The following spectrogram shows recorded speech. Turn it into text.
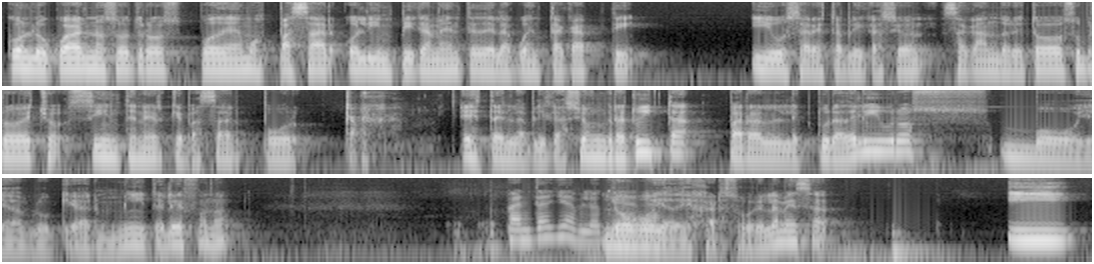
con lo cual nosotros podemos pasar olímpicamente de la cuenta Capti y usar esta aplicación sacándole todo su provecho sin tener que pasar por caja. Esta es la aplicación gratuita para la lectura de libros. Voy a bloquear mi teléfono. Pantalla bloqueada. Lo voy a dejar sobre la mesa. Y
